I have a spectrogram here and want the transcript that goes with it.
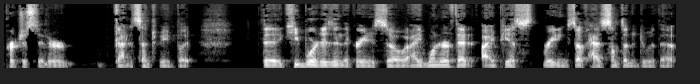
purchased it or got it sent to me, but the keyboard isn't the greatest. So I wonder if that IPS rating stuff has something to do with that.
